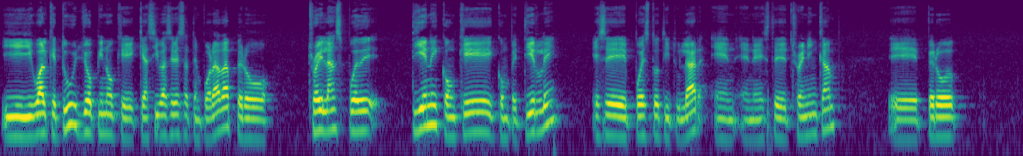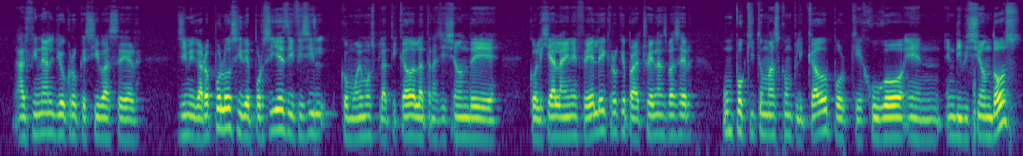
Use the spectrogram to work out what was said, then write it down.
Y igual que tú, yo opino que, así va a ser esta temporada, pero Trey Lance puede, tiene con qué competirle ese puesto titular en, en este training camp. Eh, pero al final yo creo que sí va a ser Jimmy Garoppolo. y de por sí es difícil, como hemos platicado, la transición de colegial a NFL. Creo que para Trey Lance va a ser un poquito más complicado porque jugó en, en División 2.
